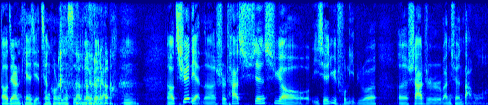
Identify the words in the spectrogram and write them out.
刀尖上舔血、枪口领死的美国队长。嗯，然后缺点呢是它先需要一些预处理，比如说呃砂纸完全打磨，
